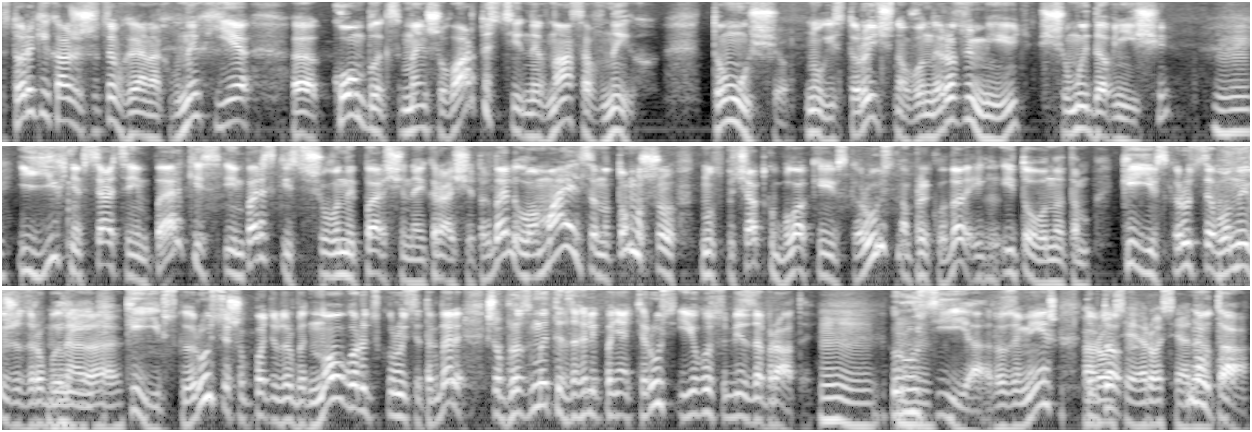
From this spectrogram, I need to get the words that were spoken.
Історики кажуть, що це в генах. В них є е, комплекс меншовартості не в нас, а в них. Тому що ну, історично вони розуміють, що ми давніші. І їхня вся ця імперкість, імперськість, що вони перші, найкращі і так далі, ламається на тому, що ну спочатку була Київська Русь, наприклад, да, і, і то вона там Київська Русь, це вони вже зробили її. Київською Руссю, щоб потім зробити Новгородську Русь і так далі, щоб розмити взагалі поняття Русь і його собі забрати. Мгм. Русія, розумієш? Росія, Росія, ну да. так.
